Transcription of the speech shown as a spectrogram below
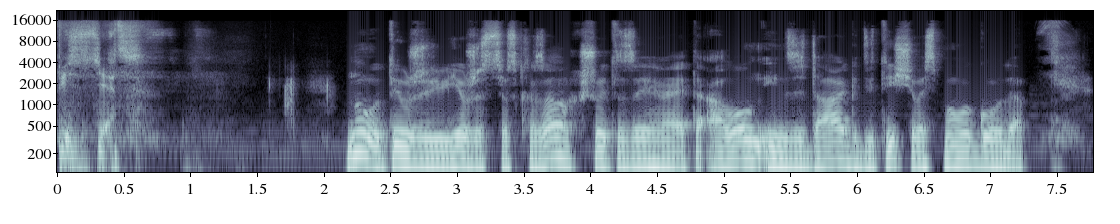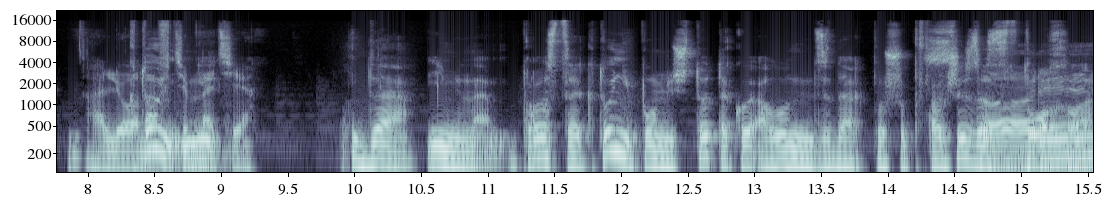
пиздец. Ну, ты уже, я уже все сказал, что это за игра. Это Alone in the Dark 2008 года. Алена Кто в не- темноте. Да, именно. Просто кто не помнит, что такое Alone in the Dark, потому что франшиза сдохла.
